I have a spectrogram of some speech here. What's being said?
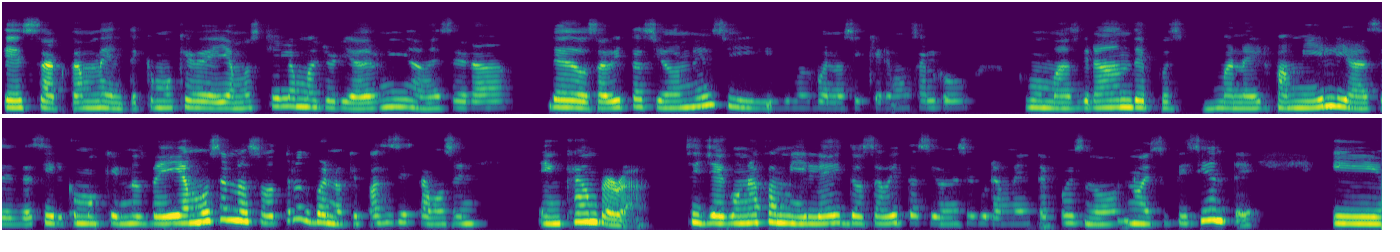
Exactamente, como que veíamos que la mayoría de unidades era de dos habitaciones y dijimos, bueno, si queremos algo como más grande, pues van a ir familias, es decir, como que nos veíamos a nosotros, bueno, ¿qué pasa si estamos en, en Canberra? Si llega una familia y dos habitaciones, seguramente pues no, no es suficiente. Y,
